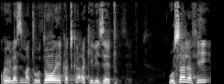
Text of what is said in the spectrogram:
Kwa hiyo lazima tuutoe katika akili zetu. Usalafi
